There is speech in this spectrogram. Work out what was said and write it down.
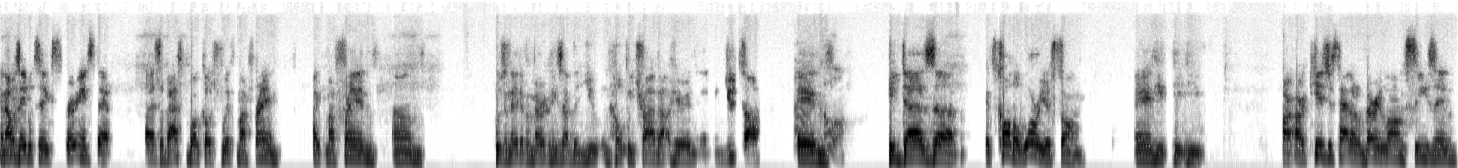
and I Mm-hmm. was able to experience that as a basketball coach with my friend. Like my friend, um, who's a Native American, he's of the Ute and Hopi tribe out here in, in Utah. Oh, and- cool. he does uh it's called a warrior song. And he he, he our, our kids just had a very long season.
